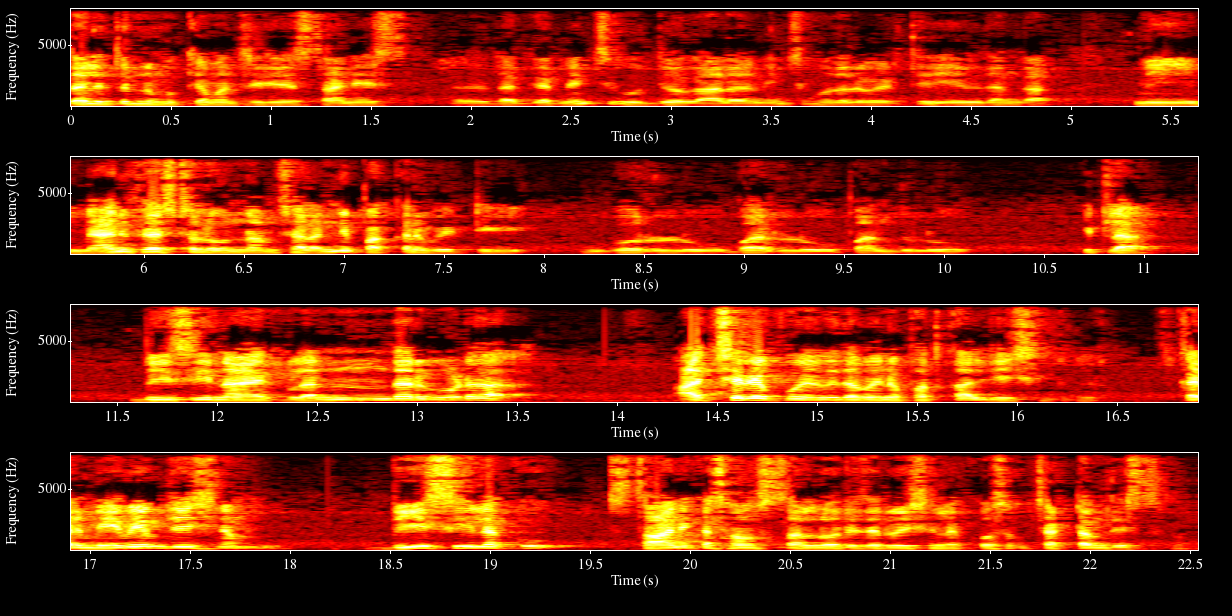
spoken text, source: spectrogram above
దళితులను ముఖ్యమంత్రి చేస్తా అనే దగ్గర నుంచి ఉద్యోగాల నుంచి మొదలు పెడితే ఏ విధంగా మీ మేనిఫెస్టోలో ఉన్న అంశాలన్నీ పక్కన పెట్టి గొర్రెలు బర్రెలు పందులు ఇట్లా బీసీ నాయకులందరూ కూడా ఆశ్చర్యపోయే విధమైన పథకాలు చేసిండ్రు మీరు కానీ మేమేం చేసినాం? బీసీలకు స్థానిక సంస్థల్లో రిజర్వేషన్ల కోసం చట్టం తెస్తున్నాం.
